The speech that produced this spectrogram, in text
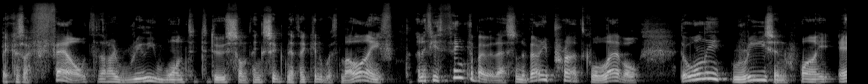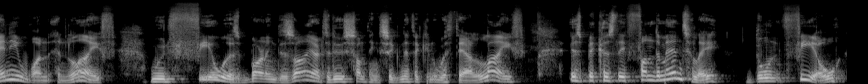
because I felt that I really wanted to do something significant with my life. And if you think about this on a very practical level, the only reason why anyone in life would feel this burning desire to do something significant with their life is because they fundamentally don't feel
